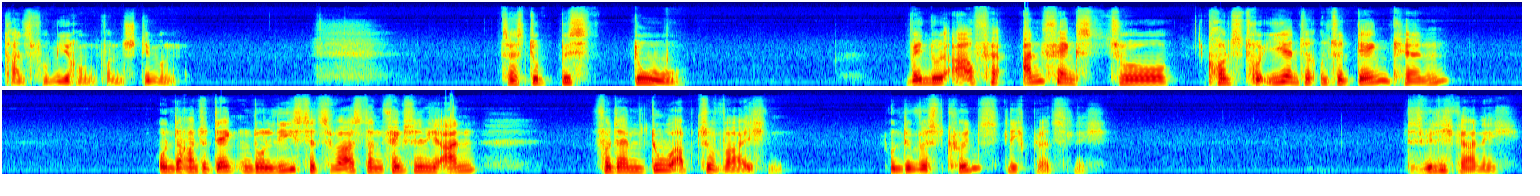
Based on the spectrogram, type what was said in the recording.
Transformierung von Stimmung. Das heißt, du bist du. Wenn du anfängst zu konstruieren und zu denken und daran zu denken, du liest jetzt was, dann fängst du nämlich an, von deinem Du abzuweichen. Und du wirst künstlich plötzlich. Das will ich gar nicht.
